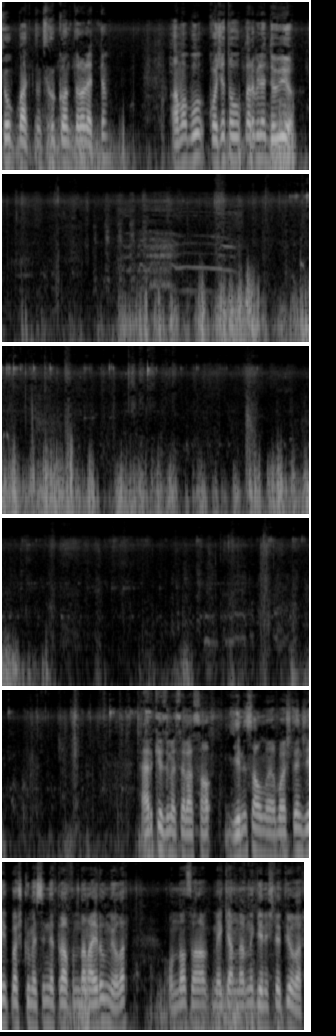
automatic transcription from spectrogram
Çok baktım, çok kontrol ettim. Ama bu koca tavukları bile dövüyor. Herkesi mesela sal- yeni salmaya başlayınca ilk baş kümesinin etrafından ayrılmıyorlar. Ondan sonra mekanlarını genişletiyorlar.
